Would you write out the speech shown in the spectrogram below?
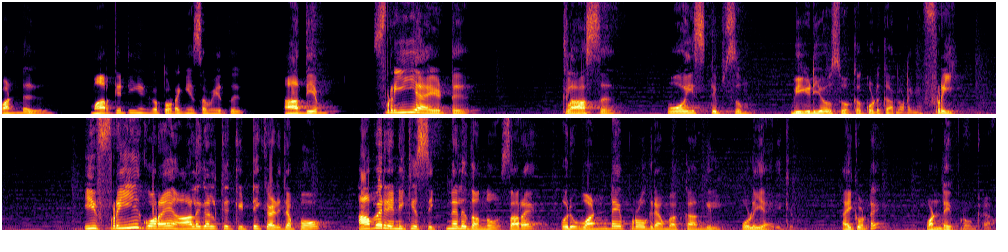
പണ്ട് മാർക്കറ്റിംഗ് ഒക്കെ തുടങ്ങിയ സമയത്ത് ആദ്യം ഫ്രീ ആയിട്ട് ക്ലാസ് വോയിസ് ടിപ്സും വീഡിയോസും ഒക്കെ കൊടുക്കാൻ തുടങ്ങി. ഫ്രീ ഈ ഫ്രീ കുറേ ആളുകൾക്ക് കിട്ടിക്കഴിഞ്ഞപ്പോൾ അവരെനിക്ക് സിഗ്നൽ തന്നു സാറേ ഒരു വൺ ഡേ പ്രോഗ്രാം വെക്കാമെങ്കിൽ പൊളിയായിരിക്കും. ആയിക്കോട്ടെ വൺ ഡേ പ്രോഗ്രാം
